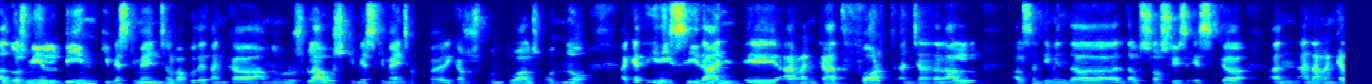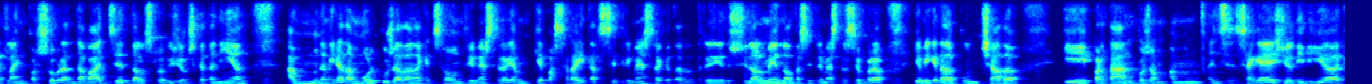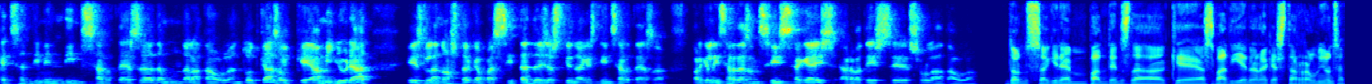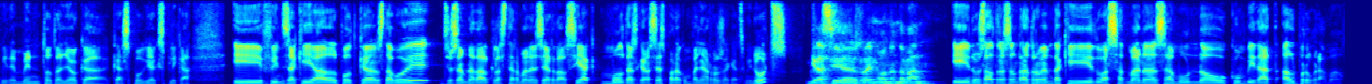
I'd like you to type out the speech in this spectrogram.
El 2020, qui més qui menys el va poder tancar amb números blaus, qui més qui menys, va haver-hi casos puntuals o no. Aquest inici d'any eh, ha arrencat fort. En general, el sentiment de, dels socis és que han, han arrencat l'any per sobre de budget, de les previsions que tenien, amb una mirada molt posada en aquest segon trimestre, aviam què passarà, i tercer trimestre, que tradicionalment el tercer trimestre sempre hi ha miqueta de punxada, i, per tant, doncs, amb, amb, segueix, jo diria, aquest sentiment d'incertesa damunt de la taula. En tot cas, el que ha millorat és la nostra capacitat de gestionar aquesta incertesa, perquè la incertesa en si segueix ara mateix eh, sobre la taula. Doncs seguirem pendents de què es va dient en aquestes reunions, evidentment, tot allò que, que es pugui explicar. I fins aquí el podcast d'avui. Josep Nadal, cluster manager del CIAC, moltes gràcies per acompanyar-nos aquests minuts. Gràcies, Raimon. Endavant. I nosaltres ens retrobem d'aquí dues setmanes amb un nou convidat al programa.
